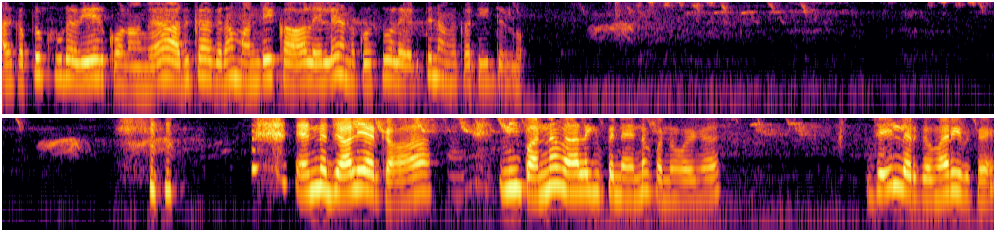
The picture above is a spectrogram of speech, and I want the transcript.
அதுக்கப்புறம் கூடவே இருக்கோம் நாங்கள் அதுக்காக தான் மண்டே காலையில் அந்த கொசுவலை எடுத்து நாங்கள் கட்டிட்டு இருந்தோம். என்ன ஜாலியாக இருக்கா? நீ பண்ண வேலைக்கு இப்போ நான் என்ன பண்ணுவாங்க? ஜெயிலில் இருக்க மாதிரி இருக்கேன்.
